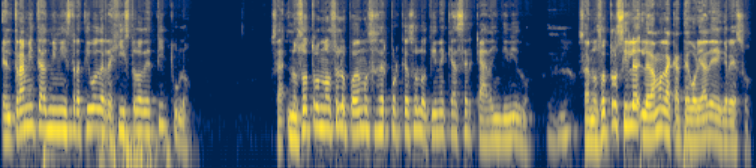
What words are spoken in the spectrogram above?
el trámite administrativo de registro de título. O sea, nosotros no se lo podemos hacer porque eso lo tiene que hacer cada individuo. Ujú. O sea, nosotros sí le, le damos la categoría de egreso,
